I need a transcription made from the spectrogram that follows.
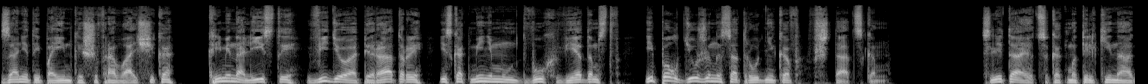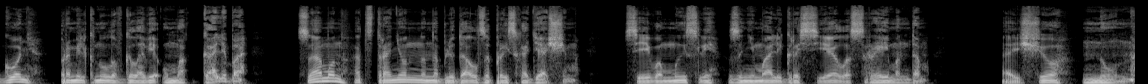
занятой поимкой шифровальщика, криминалисты, видеооператоры из как минимум двух ведомств и полдюжины сотрудников в штатском. «Слетаются, как мотыльки на огонь», промелькнуло в голове у Маккалеба. Сам он отстраненно наблюдал за происходящим. Все его мысли занимали Грассиэла с Реймондом. А еще Нун.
